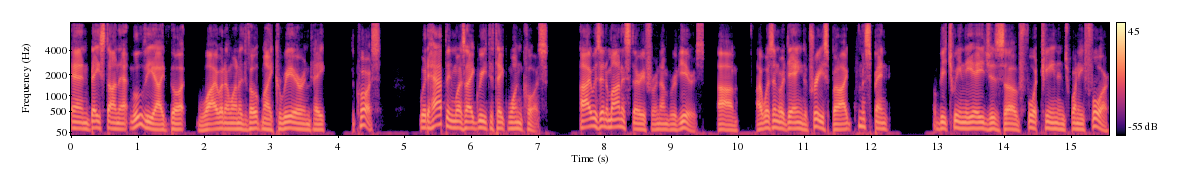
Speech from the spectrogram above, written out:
And based on that movie, I thought, why would I want to devote my career and take the course? What happened was I agreed to take one course. I was in a monastery for a number of years. Um, I wasn't ordained a priest, but I spent between the ages of 14 and 24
